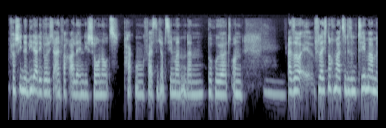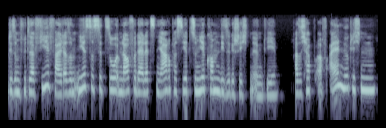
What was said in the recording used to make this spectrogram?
verschiedene Lieder, die würde ich einfach alle in die Show Notes packen. Ich weiß nicht, ob es jemanden dann berührt. Und mhm. also äh, vielleicht nochmal zu diesem Thema mit diesem mit dieser Vielfalt. Also mir ist das jetzt so im Laufe der letzten Jahre passiert. Zu mir kommen diese Geschichten irgendwie. Also ich habe auf allen möglichen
